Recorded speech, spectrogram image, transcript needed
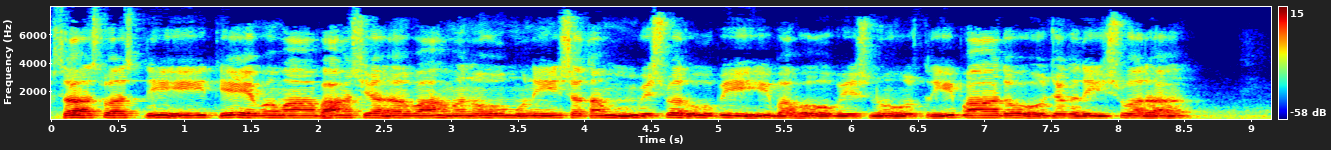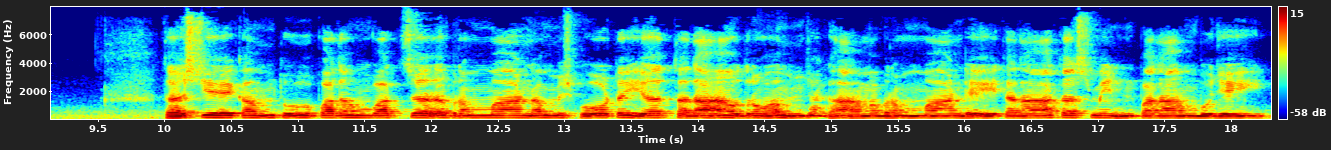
सस्वस्तीत्येवमाभाष्य वामनो मुनिशतं विश्वरूपी भवो विष्णुस्त्रिपादो जगदीश्वर। तस्येकं तु पदं वत्स ब्रह्माण्डं स्फोटयत् तदा ध्रुवं जगाम ब्रह्माण्डे तदा तस्मिन् पदाम्बुजे।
